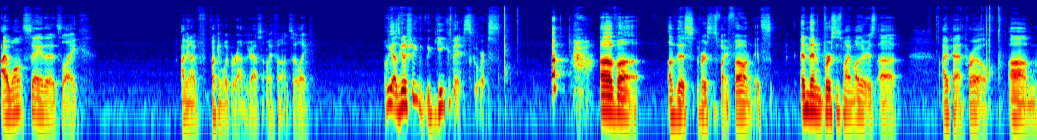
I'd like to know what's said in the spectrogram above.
I won't say that it's like I mean, I fucking whip around the drafts on my phone, so like. Oh yeah, I was gonna show you the Geekbench scores of uh of this versus my phone. It's and then versus my mother's uh iPad Pro. Um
